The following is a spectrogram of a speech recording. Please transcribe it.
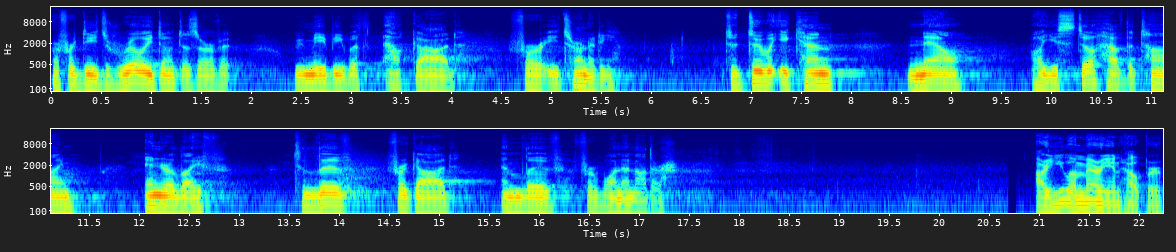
Or if our deeds really don't deserve it, we may be without God for eternity. To do what you can now while you still have the time in your life to live for God and live for one another. Are you a Marian helper?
